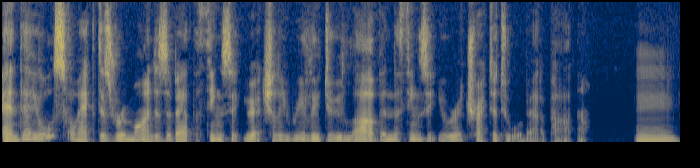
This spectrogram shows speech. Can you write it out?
And they also act as reminders about the things that you actually really do love and the things that you were attracted to about a partner. Mm.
